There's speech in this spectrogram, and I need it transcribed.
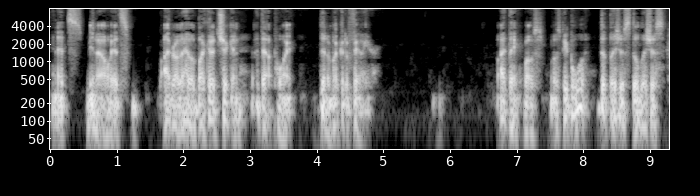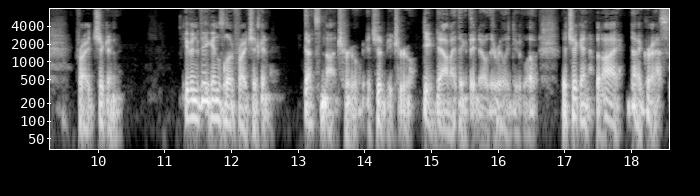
And it's, you know, it's I'd rather have a bucket of chicken at that point than a bucket of failure. I think most, most people would. Delicious, delicious fried chicken. Even vegans love fried chicken. That's not true. It should be true. Deep down, I think they know they really do love the chicken, but I digress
